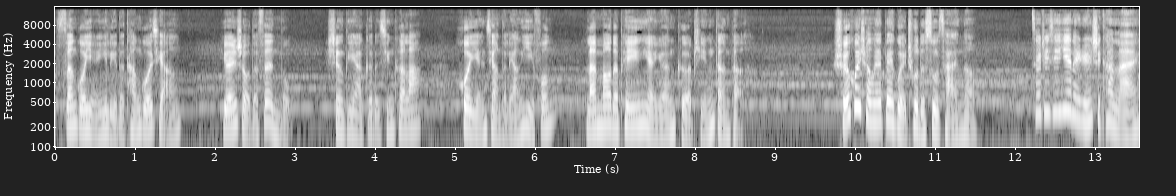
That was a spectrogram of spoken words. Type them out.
三国演义》里的唐国强、《元首的愤怒》、圣地亚哥的金克拉、霍演奖的梁一峰、蓝猫的配音演员葛平等等。谁会成为被鬼畜的素材呢？在这些业内人士看来，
